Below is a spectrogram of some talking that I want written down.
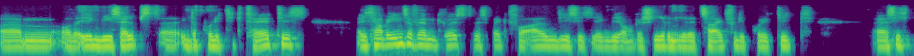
ähm, oder irgendwie selbst äh, in der Politik tätig. Ich habe insofern größten Respekt vor allen, die sich irgendwie engagieren, ihre Zeit für die Politik, äh, sich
